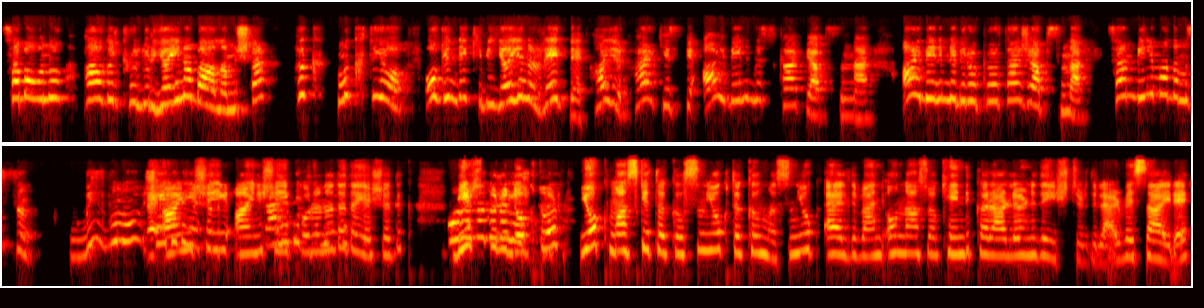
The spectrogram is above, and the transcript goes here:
Sabah onu paldır küldür yayına bağlamışlar hık mık diyor. O gündeki bir yayını reddet. Hayır herkes bir ay benimle Skype yapsınlar. Ay benimle bir röportaj yapsınlar. Sen bilim adamısın. Biz bunu e, aynı şeyi aynı şeyi yani koronada da yaşadık. Bir sürü doktor yok maske takılsın, yok takılmasın, yok eldiven. Ondan sonra kendi kararlarını değiştirdiler vesaire.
